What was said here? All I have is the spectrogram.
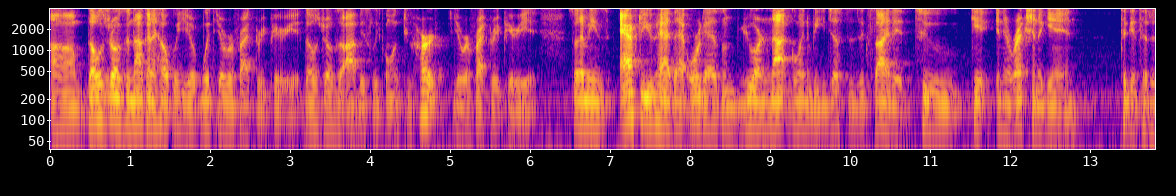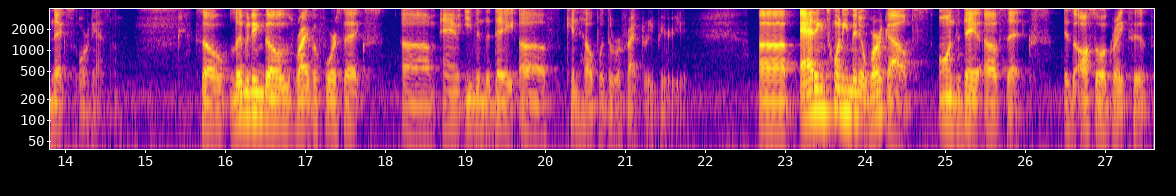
Um, those drugs are not going to help with your with your refractory period. Those drugs are obviously going to hurt your refractory period. So that means after you've had that orgasm, you are not going to be just as excited to get an erection again to get to the next orgasm. So limiting those right before sex um, and even the day of can help with the refractory period. Uh, adding 20 minute workouts on the day of sex is also a great tip.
